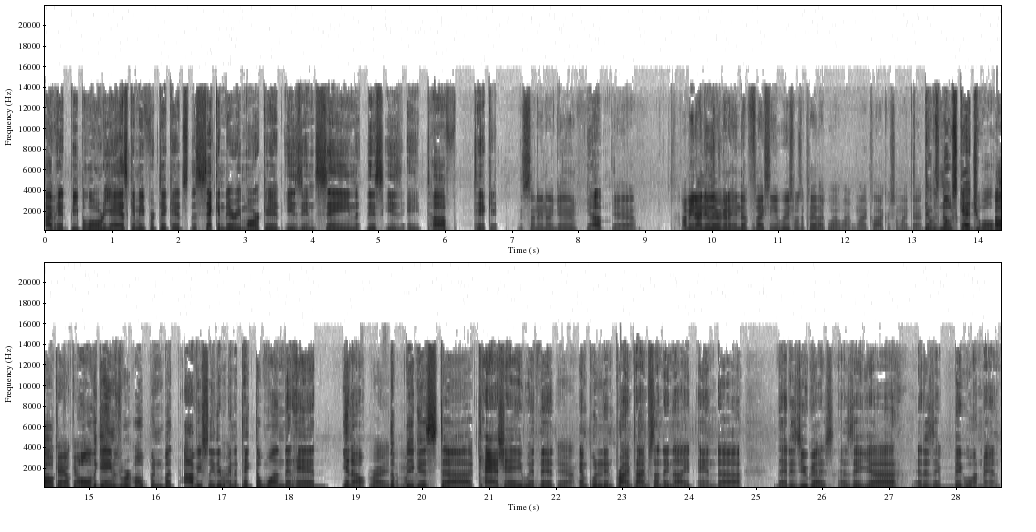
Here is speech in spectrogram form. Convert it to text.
I've had people already asking me for tickets. The secondary market is insane. This is a tough ticket. The Sunday night game. Yep. Yeah. I mean, I knew they were going to end up flexing it. We were supposed to play like what, like one o'clock or something like that. There was no schedule. Oh, okay, okay. All the games were open, but obviously they were Right. going to take the one that had, you know, Right, the, the biggest uh, cachet with it, Yeah. and put it in prime time Sunday night, and uh, that is you guys as a uh, that is a big one, man.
